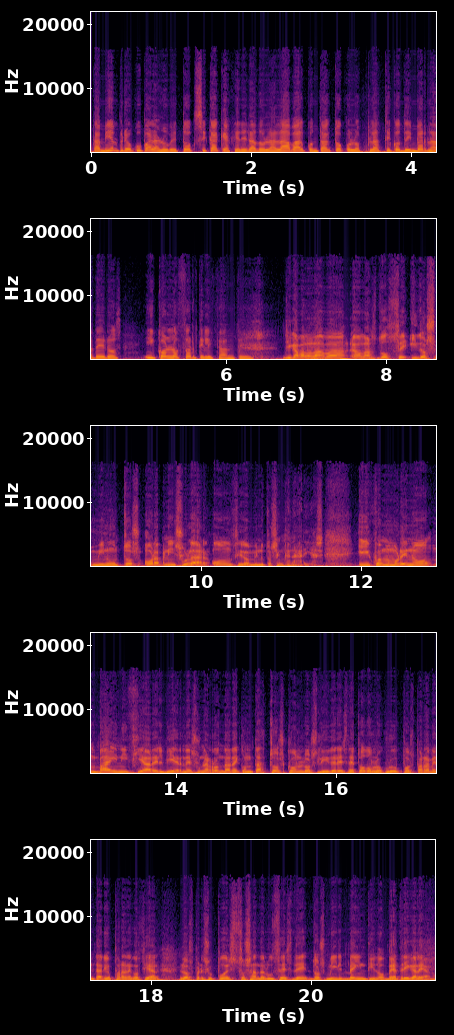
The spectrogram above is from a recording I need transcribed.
También preocupa la nube tóxica que ha generado la lava al contacto con los plásticos de invernaderos y con los fertilizantes. Llegaba la lava a las 12 y 2 minutos, hora peninsular, 11 y 2 minutos en Canarias. Y Juanma Moreno va a iniciar el viernes una ronda de contactos con los líderes de todos los grupos parlamentarios para negociar los presupuestos andaluces de 2022. Beatriz Galeano.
